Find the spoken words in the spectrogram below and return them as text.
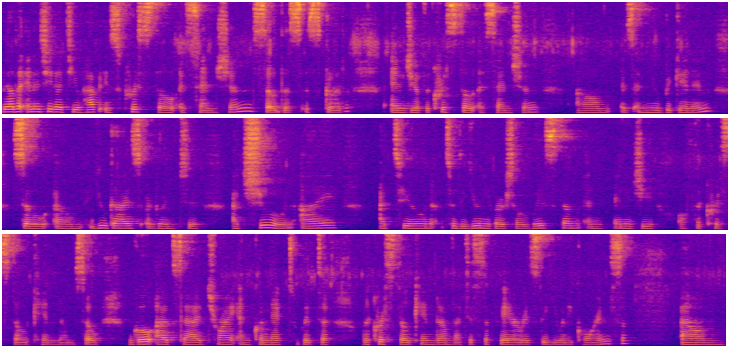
The other energy that you have is crystal ascension so this is good. Energy of the crystal ascension um, is a new beginning. So um, you guys are going to attune. I attune to the universal wisdom and energy of the crystal kingdom. So go outside, try and connect with the, the crystal kingdom that is the fairies, the unicorns, um,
